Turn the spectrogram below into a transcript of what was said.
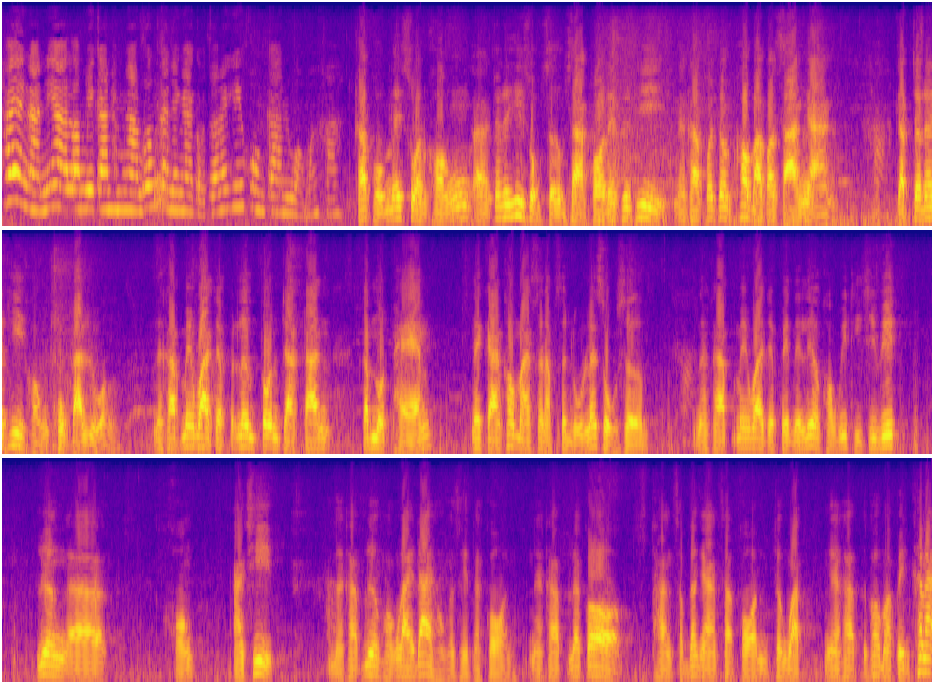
ถ้าอย่างนั้นเนี่ยเรามีการทำงานร่วมกันยังไงกับเจ้าหน้าที่โครงการหลวงบ้างคะ ครับผมในส่วนของอาเจ้าหน้าที่ส่งเสริมสากลในพื้นที่นะครับ ก็ต้องเข้ามาประสานงานค่ะ กับเจ้าหน้าที่ของโครงการหลวงนะครับ ไม่ว่าจะเริ่มต้นจากการกำหนดแผนในการเข้ามาสนับสนุนและส่งเสริมค่ะ นะครับ ไม่ว่าจะเป็นในเรื่องของวิถีชีวิต เรื่องอาของอาชีพนะครับ เรื่องของรายได้ของเกษตรกรนะครับ แล้วก็ ทางสำนักงานสากลจังหวัดเนี่ยครับเข้ามาเป็นคณะ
